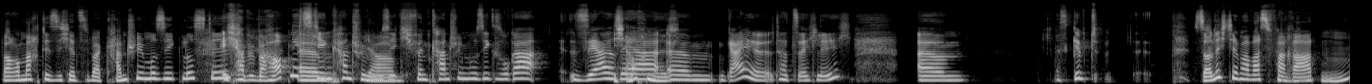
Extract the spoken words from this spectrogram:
Warum macht die sich jetzt über Country-Musik lustig? Ich habe überhaupt nichts Ähm, gegen Country-Musik. ja. Ich finde Country-Musik sogar sehr, Ich sehr ähm, geil, tatsächlich. Ähm, es gibt Soll ich dir mal was verraten?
